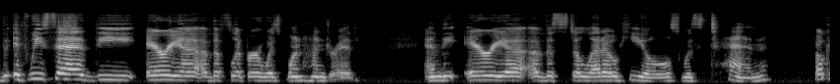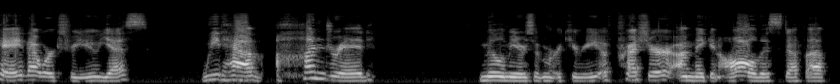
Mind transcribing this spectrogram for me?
If we said the area of the flipper was 100 and the area of the stiletto heels was 10, okay, that works for you, yes. We'd have 100 millimeters of mercury of pressure. I'm making all this stuff up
